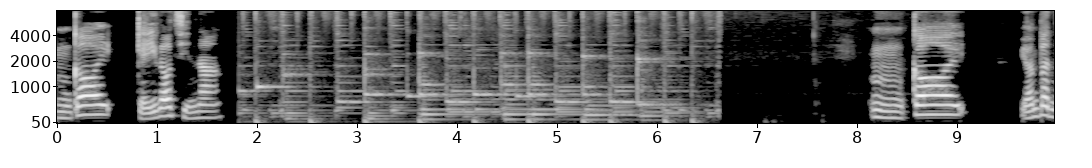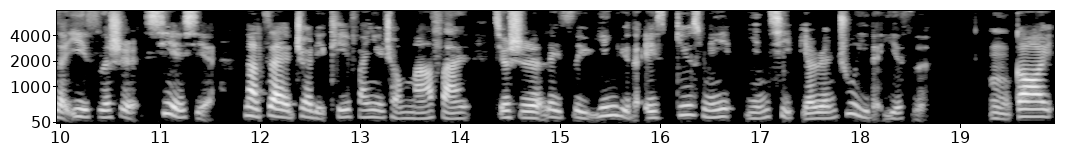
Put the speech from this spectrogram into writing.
唔该几多钱啊？唔该，原本的意思是谢谢，那在这里可以翻译成麻烦，就是类似于英语的 excuse me，引起别人注意的意思。唔该，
